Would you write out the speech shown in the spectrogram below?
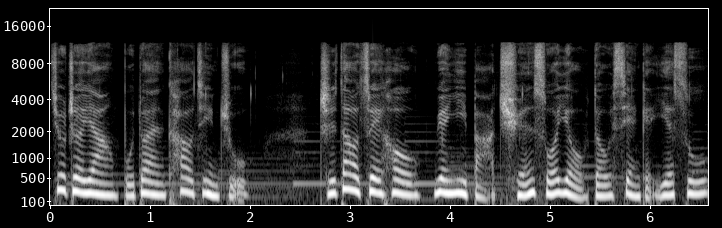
就这样不断靠近主，直到最后愿意把全所有都献给耶稣。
